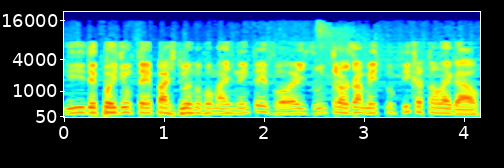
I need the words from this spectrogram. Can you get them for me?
e depois de um tempo as duas não vão mais nem ter voz, o entrosamento não fica tão legal.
